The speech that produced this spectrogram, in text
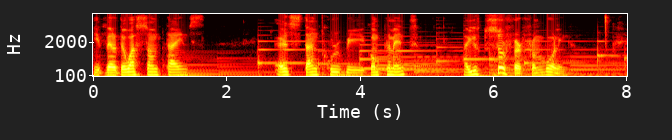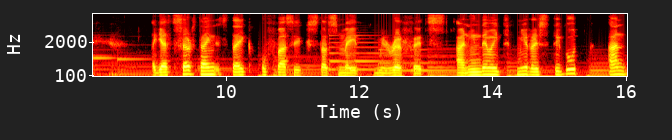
If there was sometimes else than could be compliment, I used to suffer from bullying. I get certain stake of physics that's made me reflect and indicate me rest the good and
